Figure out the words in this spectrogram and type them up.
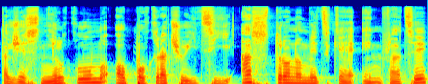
takže snílkům o pokračující astronomické inflaci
